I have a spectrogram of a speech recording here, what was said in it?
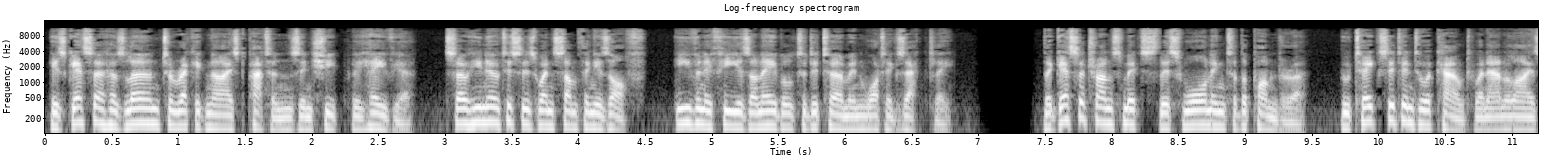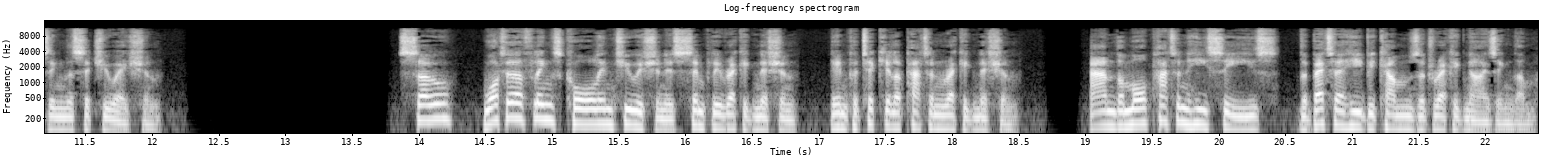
his guesser has learned to recognize patterns in sheep behavior, so he notices when something is off, even if he is unable to determine what exactly. The guesser transmits this warning to the ponderer, who takes it into account when analyzing the situation. So, what earthlings call intuition is simply recognition, in particular pattern recognition. And the more pattern he sees, the better he becomes at recognizing them.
